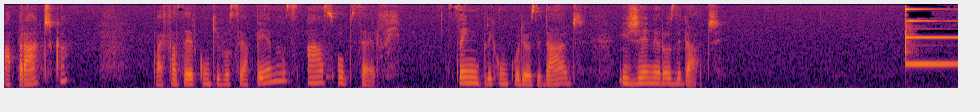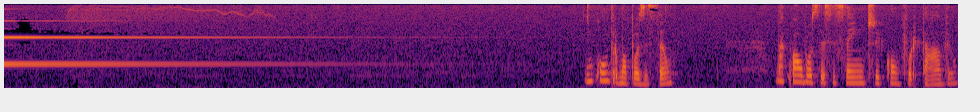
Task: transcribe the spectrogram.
A prática vai fazer com que você apenas as observe, sempre com curiosidade e generosidade. Encontre uma posição na qual você se sente confortável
